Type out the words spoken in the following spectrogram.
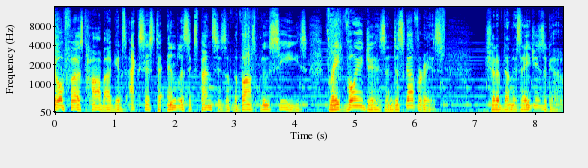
Your first harbour gives access to endless expanses of the vast blue seas, great voyages and discoveries. Should have done this ages ago.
